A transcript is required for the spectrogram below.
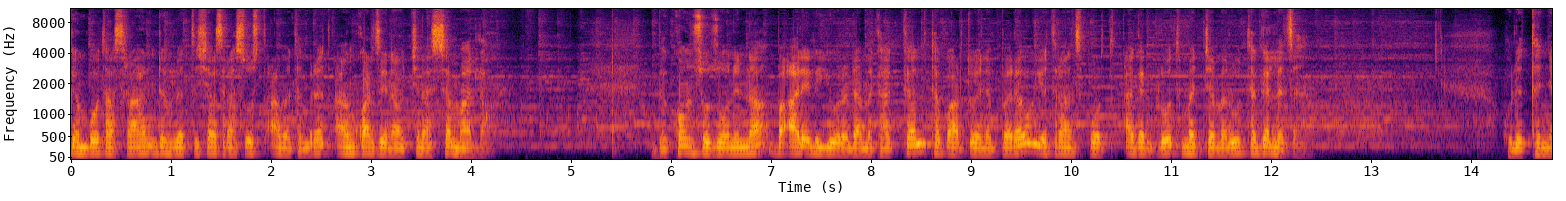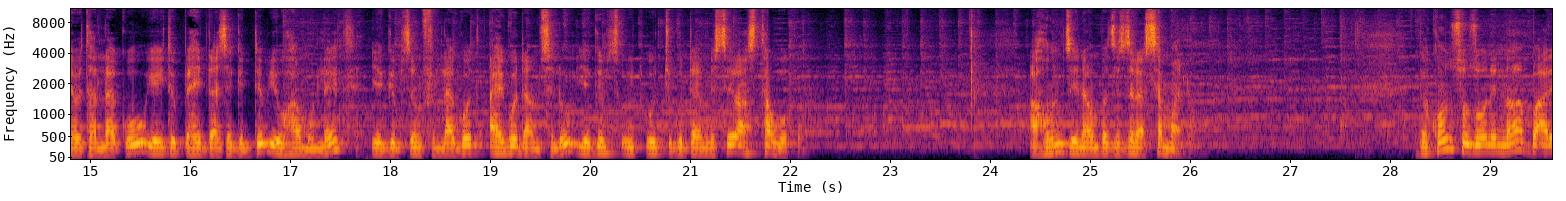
ግንቦት 112013 አ ምት አንኳር ዜናዎችን አሰማለሁ በኮንሶ ዞንና በአሌ ልዩ ውረዳ መካከል ተቋርጦ የነበረው የትራንስፖርት አገልግሎት መጀመሩ ተገለጸ ሁለተኛው የታላቁ የኢትዮጵያ ሄዳሴ ግድብ የውሃ ሙሌት የግብፅን ፍላጎት አይጎዳም ስሉ የግብፅ ውጭ ጉዳይ ሚኒስትር አስታወቁ አሁን ዜናውን በዝርዝር ያሰማለሁ በኮንሶ ዞንና በአሌ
